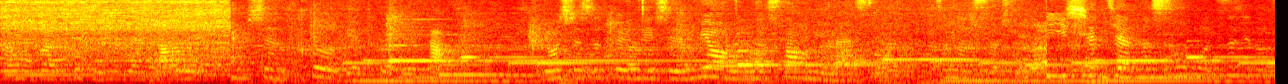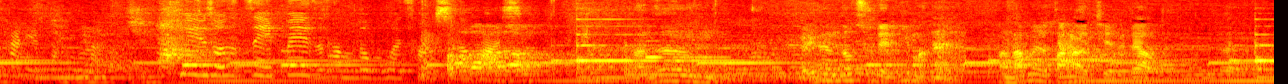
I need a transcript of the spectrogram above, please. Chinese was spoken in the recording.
小伙伴不停的在加入，贡献特别特别大，尤其是对那些妙龄的少女来说，真的是第一天剪的时候，我自己都差点哭了，可以说是这一辈子他们都不会尝试的发型。反正每个人都出点力嘛，把他们的烦恼解决掉，我们的。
